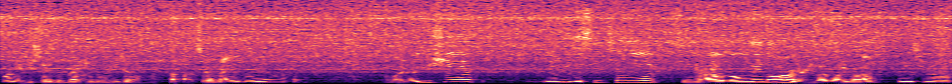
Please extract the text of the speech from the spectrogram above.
Funny he said the veins were healed. I said veins were healed? I'm like, are you sure? You don't need to stick something up? He said, nah, as long as ain't no arteries. I was like, well, I'm pretty sure. I...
